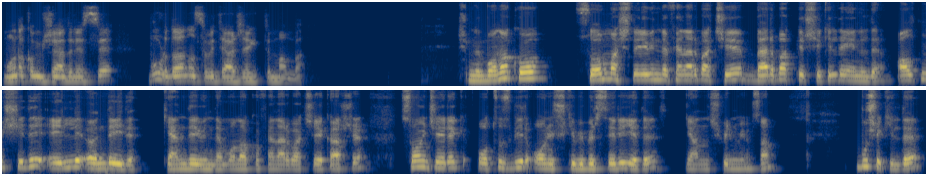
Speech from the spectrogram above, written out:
Monaco mücadelesi. Burada nasıl bir tercihe gittin Mamba? Şimdi Monaco son maçta evinde Fenerbahçe'ye berbat bir şekilde yenildi. 67-50 öndeydi kendi evinde Monaco Fenerbahçe'ye karşı. Son çeyrek 31-13 gibi bir seri yedi yanlış bilmiyorsam. Bu şekilde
